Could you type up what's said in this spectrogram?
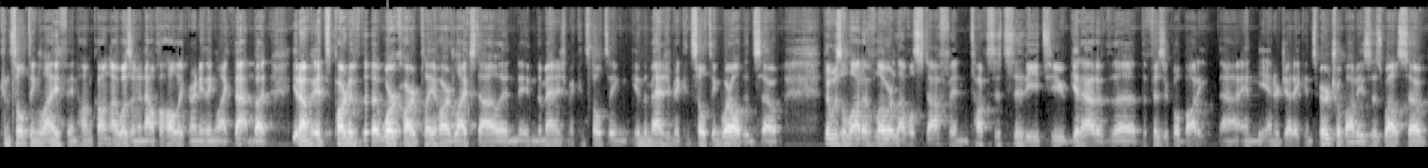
consulting life in Hong Kong. I wasn't an alcoholic or anything like that, but you know, it's part of the work hard, play hard lifestyle in, in the management consulting in the management consulting world. And so there was a lot of lower level stuff and toxicity to get out of the the physical body uh, and the energetic and spiritual bodies as well. So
